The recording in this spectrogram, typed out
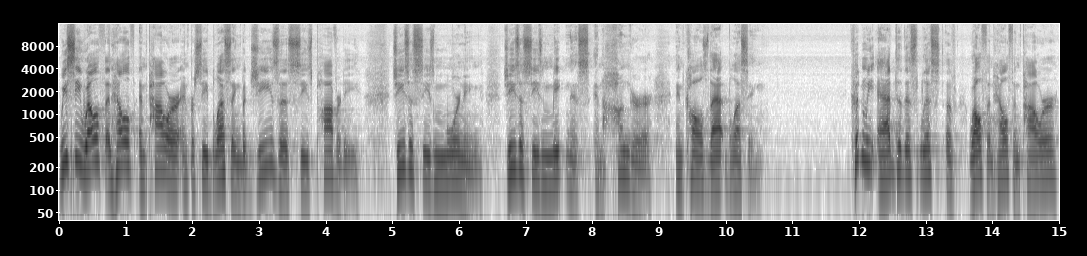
We see wealth and health and power and perceive blessing, but Jesus sees poverty. Jesus sees mourning. Jesus sees meekness and hunger and calls that blessing. Couldn't we add to this list of wealth and health and power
